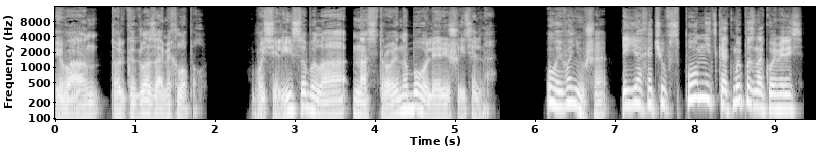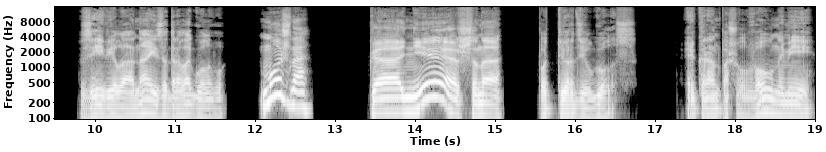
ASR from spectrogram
Иван только глазами хлопал. Василиса была настроена более решительно. «Ой, Ванюша, и я хочу вспомнить, как мы познакомились», — заявила она и задрала голову. «Можно?» «Конечно!» — подтвердил голос. Экран пошел волнами,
